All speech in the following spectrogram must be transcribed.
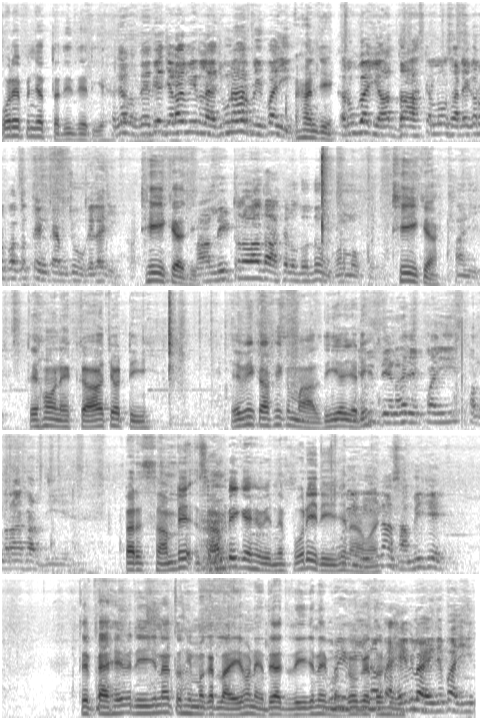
ਪੂਰੇ 75 ਦੀ ਦੇ ਦਈਏ। 75 ਦੇ ਦਈਏ ਜਿਹੜਾ ਵੀਰ ਲੈ ਜੂ ਨਾ ਹਰਪ੍ਰੀਤ ਭਾਜੀ ਹਾਂਜੀ। ਕਰੂਗਾ ਯਾਦ 10 ਕਿਲੋ ਸਾਡੇ ਘਰੋਂ ਪਾਕੋ ਤਿੰਨ ਟਾਈਮ ਚੋ ਕੇ ਲੈ ਜੀ। ਠੀਕ ਹੈ ਜੀ। ਹਾਂ ਲੀਟਰ ਵਾਲਾ 10 ਕਿਲੋ ਦੁੱਧ ਹੋਊ ਹੁਣ ਮੌਕੇ ਤੇ। ਠੀਕ ਆ। ਹਾਂਜੀ। ਤੇ ਹੁਣ ਇੱਕ ਆ ਝੋਟੀ ਇਹ ਵੀ ਕਾਫੀ ਕਮਾਲ ਦੀ ਹੈ ਜਿਹੜੀ। ਦਿਨ ਹਜੇ ਭਾਈ 15 ਕਰਦੀ ਏ ਪਰ ਸਾਂਭੇ ਸਾਂਭੀ ਕਿਸੇ ਵੀ ਨੇ ਪੂਰੀ ਰੀਝ ਨਾ ਵਾ ਨਾਲ ਸਾਂਭੀ ਜੇ ਤੇ ਪੈਸੇ ਵੀ ਰੀਝ ਨਾਲ ਤੁਸੀਂ ਮਗਰ ਲਾਏ ਹੋਣੇ ਤੇ ਅੱਜ ਪੂਰੀ ਰੀਝ ਮੰਗੋਗੇ ਨਾਲ ਪੈਸੇ ਤੁਸੀਂ ਵੀ ਲਾਏ ਜੇ ਭਾਜੀ।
